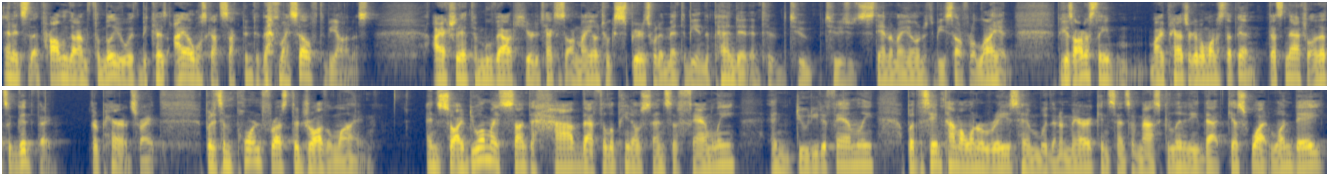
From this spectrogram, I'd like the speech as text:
And it's a problem that I'm familiar with because I almost got sucked into that myself, to be honest. I actually had to move out here to Texas on my own to experience what it meant to be independent and to to to stand on my own and to be self reliant. Because honestly, my parents are going to want to step in. That's natural, and that's a good thing. They're parents, right? But it's important for us to draw the line. And so I do want my son to have that Filipino sense of family and duty to family. But at the same time, I want to raise him with an American sense of masculinity that, guess what? One day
